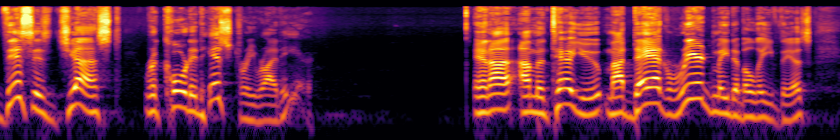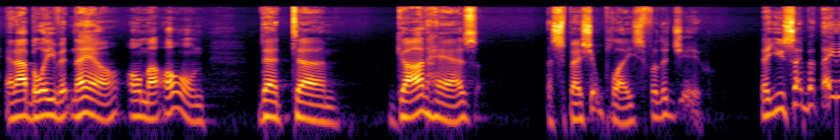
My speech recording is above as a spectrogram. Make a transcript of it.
This is just recorded history right here. And I, am going to tell you, my dad reared me to believe this, and I believe it now on my own, that um, God has a special place for the Jew. Now you say, but they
